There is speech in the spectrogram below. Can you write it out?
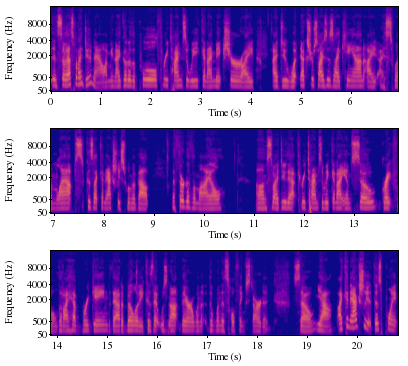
and so that's what i do now. I mean i go to the pool three times a week and i make sure i i do what exercises i can. I, I swim laps because i can actually swim about a third of a mile Um, so I do that three times a week, and I am so grateful that I have regained that ability because it was not there when the, when this whole thing started. So yeah, I can actually at this point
